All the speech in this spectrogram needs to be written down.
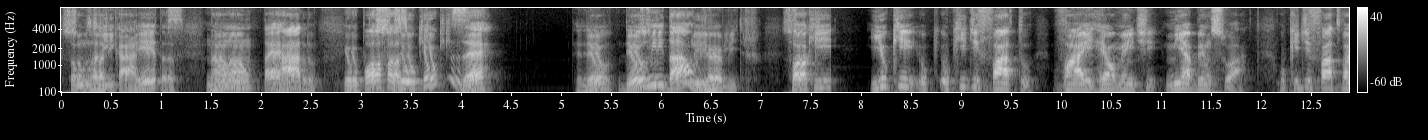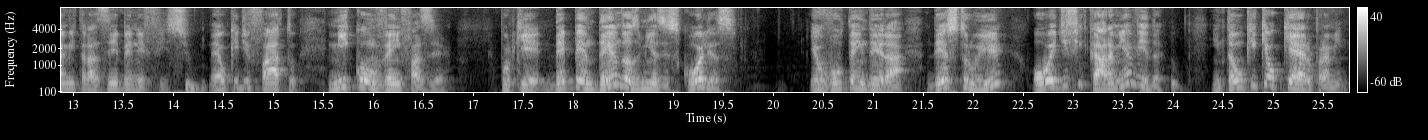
somos ali caretas. Não, não, tá errado. Eu posso fazer o que eu quiser. Entendeu? Deus me dá o livre-arbítrio. Só que, e o que, o, o que de fato vai realmente me abençoar? O que de fato vai me trazer benefício? Né? O que de fato me convém fazer? Porque dependendo das minhas escolhas, eu vou tender a destruir ou edificar a minha vida. Então, o que, que eu quero para mim?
